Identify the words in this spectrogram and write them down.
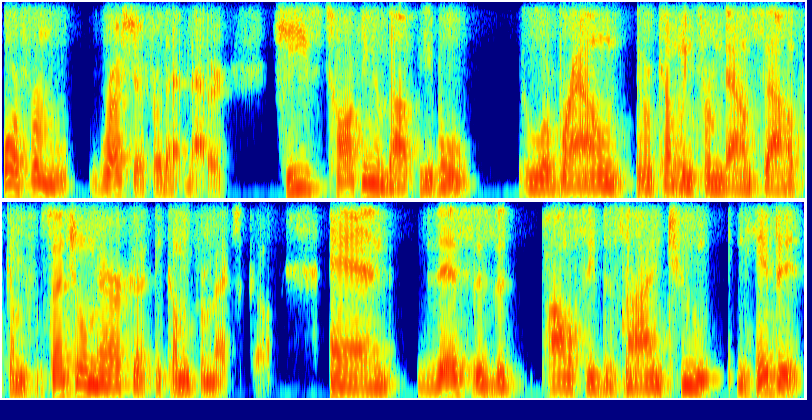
or from Russia for that matter. He's talking about people who are brown and are coming from down south, coming from Central America, and coming from Mexico. And this is a policy designed to inhibit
